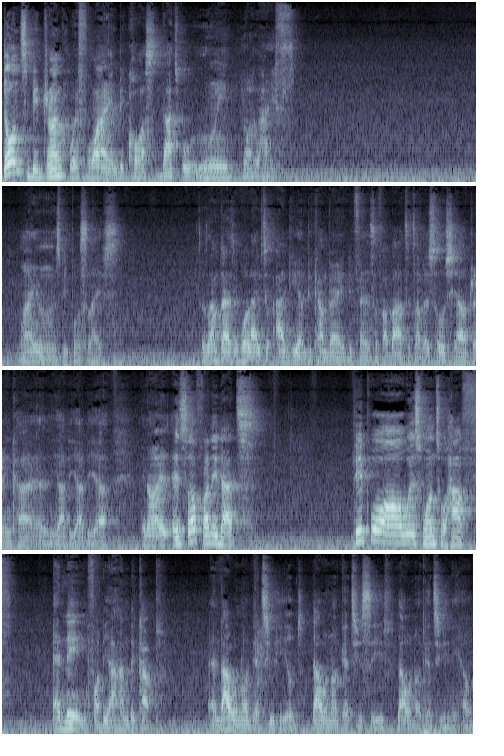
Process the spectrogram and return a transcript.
Don't be drunk with wine because that will ruin your life. Wine ruins people's lives. So sometimes people like to argue and become very defensive about it. I'm a social drinker and yada yada yada. You know, it, it's so funny that people always want to have a name for their handicap, and that will not get you healed. That will not get you saved. That will not get you any help.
